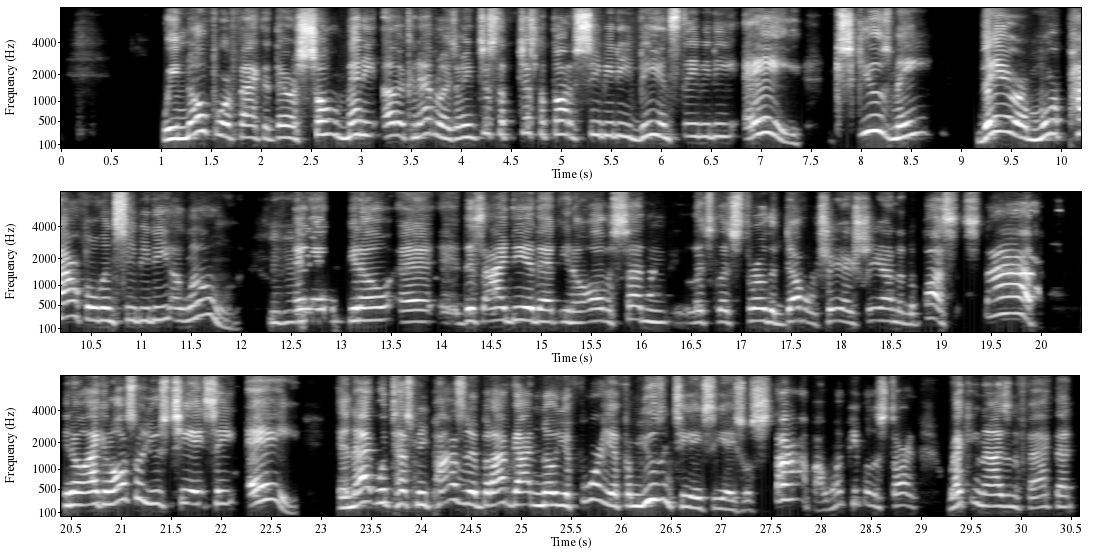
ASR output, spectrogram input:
We know for a fact that there are so many other cannabinoids. I mean, just the just the thought of CBDV and CBDA, excuse me, they are more powerful than CBD alone. Mm-hmm. And you know, uh, this idea that you know all of a sudden let's let's throw the devil THC under the bus. Stop. You know, I can also use THCA, and that would test me positive, but I've gotten no euphoria from using THCA. So stop. I want people to start recognizing the fact that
